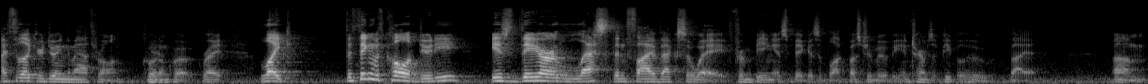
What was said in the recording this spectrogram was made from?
I feel like you're doing the math wrong, quote unquote, right? Like the thing with Call of Duty is they are less than five x away from being as big as a blockbuster movie in terms of people who buy it um,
